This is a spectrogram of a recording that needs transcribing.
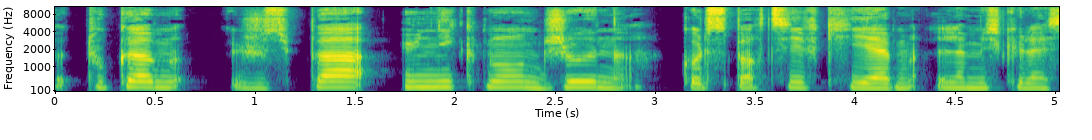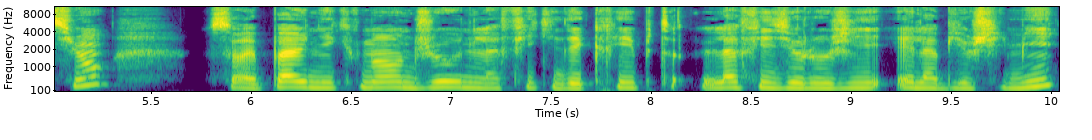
euh, tout comme je suis pas uniquement June, coach sportive qui aime la musculation, je serais pas uniquement June, la fille qui décrypte la physiologie et la biochimie.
